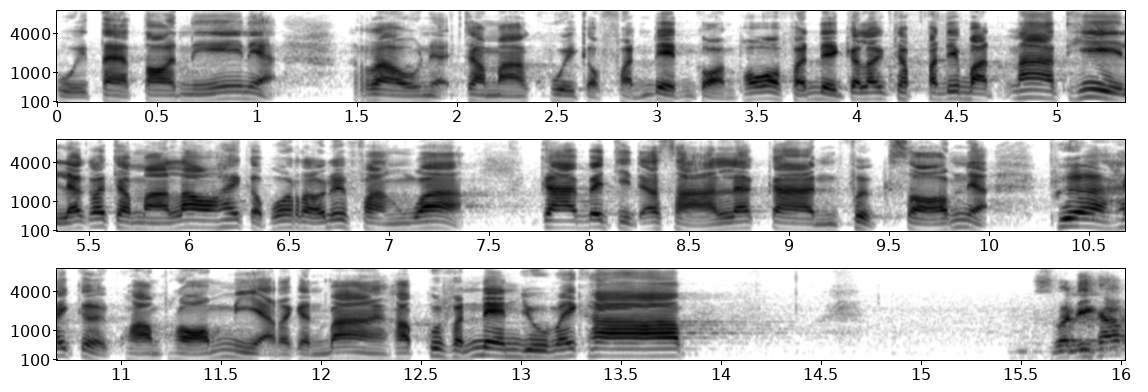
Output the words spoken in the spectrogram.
คุย แต่ตอนนี้เนี่ยเราเนี่ยจะมาคุยกับฝันเด่นก่อน เพราะว่าฝันเด่นกำลังจะปฏิบัติหน้าที่ แล้วก็จะมาเล่าให้กับพวกเราได้ฟังว่า การเป็นจิตอาสาและการฝึกซ้อมเนี่ยเพื่อให้เกิดความพร้อมมีอะไรกันบ้างครับ คุณฝันเด่นอยู่ไหมครับ สวัสดีครับ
